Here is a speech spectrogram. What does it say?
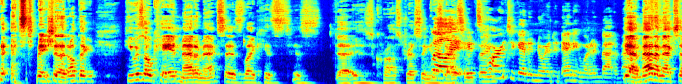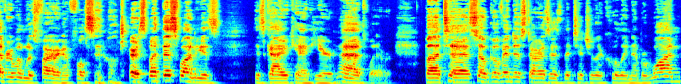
estimation. I don't think he was okay in Madam X as like his his uh, his cross dressing well, it, it's thing. hard to get annoyed at anyone in Madam Yeah, X. Madam X, everyone was firing on full cylinders, but this one is his guy who can't hear. Ah, it's whatever. But uh, so Govinda stars as the titular coolie number one.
